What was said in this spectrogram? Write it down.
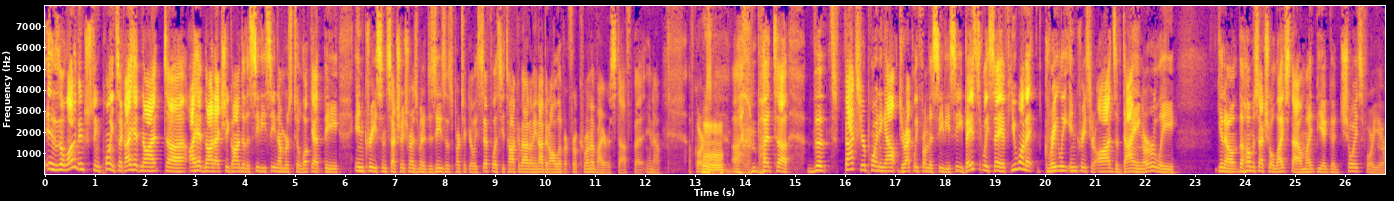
is a lot of interesting points. Like I had not, uh, I had not actually gone to the CDC numbers to look at the increase in sexually transmitted diseases, particularly syphilis. You talk about. I mean, I've been all over it for coronavirus stuff, but you know, of course. Mm-hmm. Uh, but uh, the facts you're pointing out directly from the CDC basically say if you want to greatly increase your odds of dying early, you know, the homosexual lifestyle might be a good choice for you.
